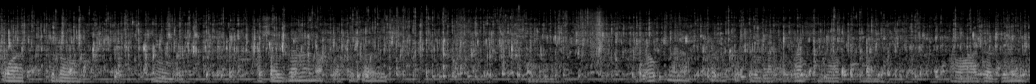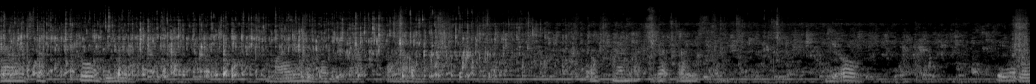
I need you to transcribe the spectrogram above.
Quatro. Oh. Pasalda na na po ito guys. Diot na na po ito. Pero nakagas na po. Ang mga gagayday sa tubig. May balik. That guys. Off. Pero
